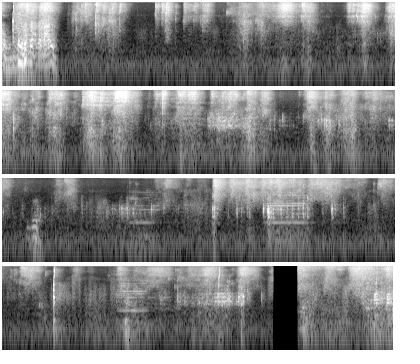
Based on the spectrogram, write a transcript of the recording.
không nó nặng cái đấy Fuck, fuck.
